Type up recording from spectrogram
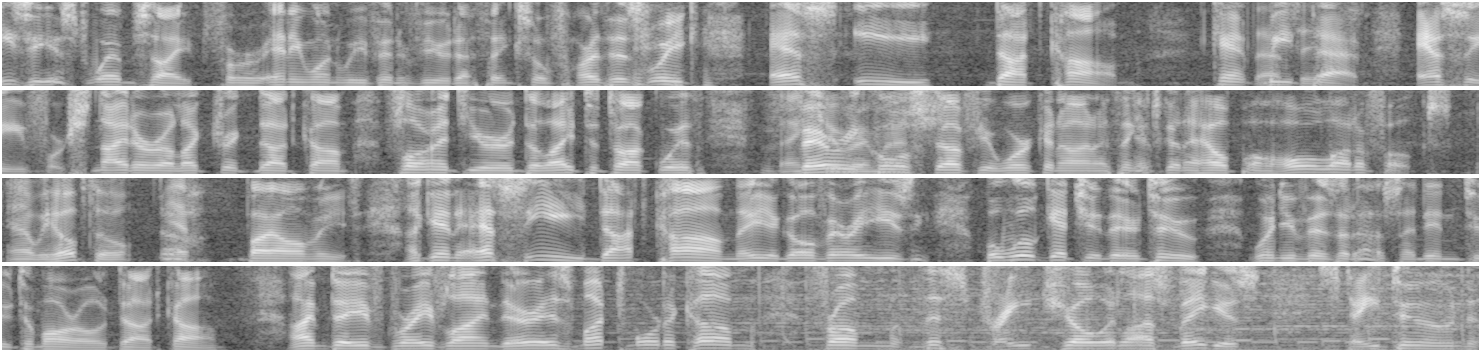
easiest website for anyone we've interviewed, I think, so far this week. se.com. Can't That's beat it. that. SE for SchneiderElectric.com. Florent, you're a delight to talk with. Thank you very very cool much. stuff you're working on. I think Yep. it's going to help a whole lot of folks. Yeah, we hope so. Oh, by all means. Again, se.com. There you go. Very easy. But we'll get you there too when you visit us at intotomorrow.com. I'm Dave Graveline. There is much more to come from this trade show in Las Vegas. Stay tuned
